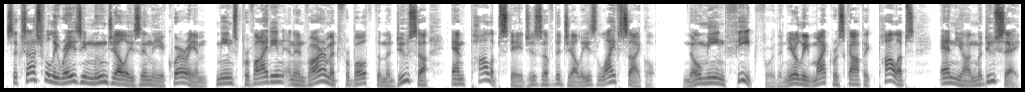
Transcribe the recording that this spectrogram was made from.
Successfully raising moon jellies in the aquarium means providing an environment for both the medusa and polyp stages of the jelly's life cycle. No mean feat for the nearly microscopic polyps and young medusae.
